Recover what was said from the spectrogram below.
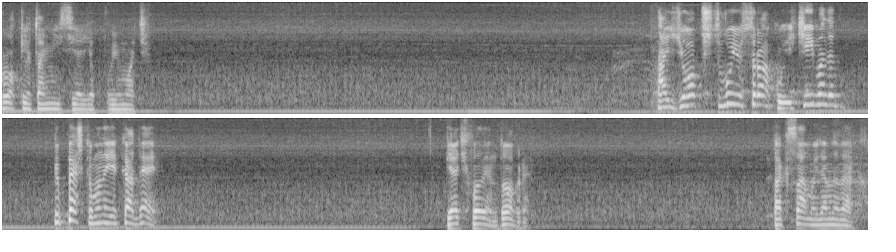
Проклята місія, я твою мать. А йопш твою сраку, який мене. КПшка, мене яка де? 5 хвилин, добре. Так само йдемо наверх.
